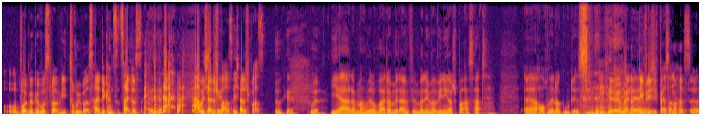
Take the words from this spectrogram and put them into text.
obwohl mir bewusst war, wie drüber es halt die ganze Zeit ist. Aber ich hatte okay. Spaß, ich hatte Spaß. Okay, cool. Ja, dann machen wir doch weiter mit einem Film, bei dem er weniger Spaß hat. Äh, auch wenn er gut ist. wenn er äh, definitiv besser noch ist. Ja.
